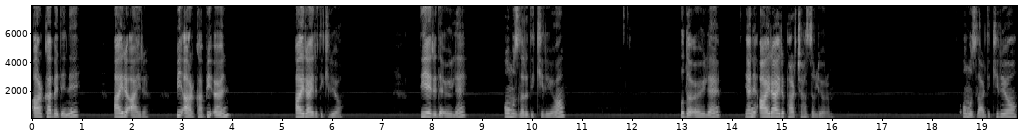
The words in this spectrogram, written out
arka bedeni ayrı ayrı. Bir arka bir ön ayrı ayrı dikiliyor. Diğeri de öyle. Omuzları dikiliyor. Bu da öyle. Yani ayrı ayrı parça hazırlıyorum. Omuzlar dikiliyor.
